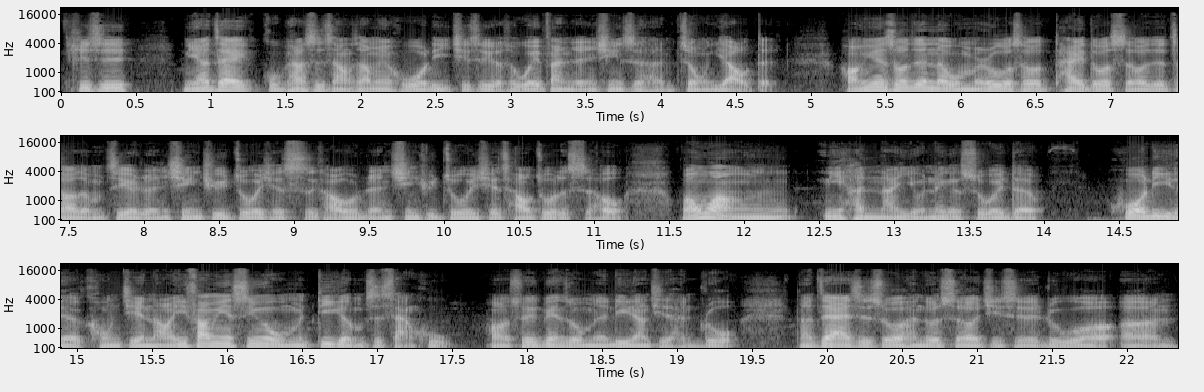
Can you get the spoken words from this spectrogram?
其实你要在股票市场上面获利，其实有时候违反人性是很重要的。好，因为说真的，我们如果说太多时候就照着我们自己的人性去做一些思考，或人性去做一些操作的时候，往往你很难有那个所谓的获利的空间哦。一方面是因为我们第一个我们是散户，好，所以变成说我们的力量其实很弱。那再来是说，很多时候其实如果嗯、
